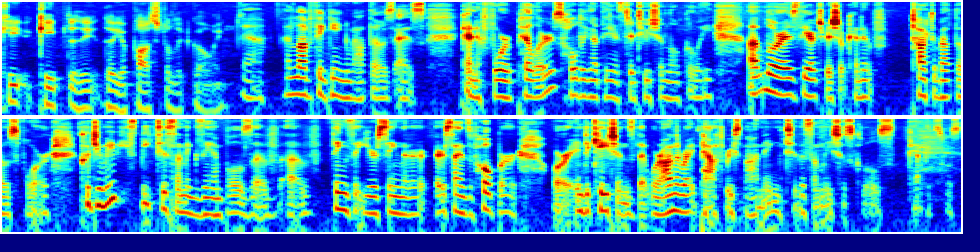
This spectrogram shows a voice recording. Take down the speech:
keep keep the the apostolate going. Yeah, I love thinking about those as kind of four pillars holding up the institution locally. Uh, Laura, as the Archbishop kind of talked about those four, could you maybe speak to some examples of, of things that you're seeing that are, are signs of hope or, or indications that we're on the right path responding to this Unleash Schools, Catholic schools?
